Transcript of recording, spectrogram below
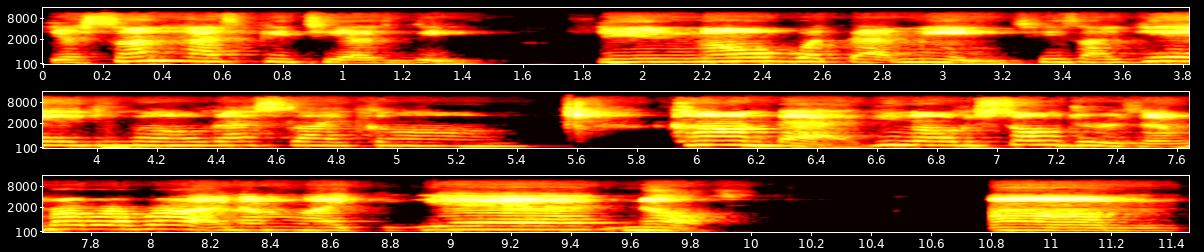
Your son has ptsd do you know what that means? He's like, yeah, you know, that's like um combat, you know, the soldiers and rah rah rah. And I'm like, yeah, no. Um,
